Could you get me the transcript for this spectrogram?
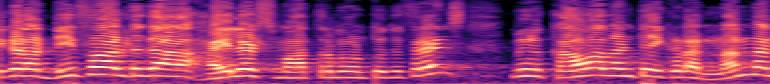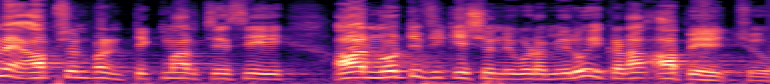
ఇక్కడ డిఫాల్ట్గా హైలైట్స్ మాత్రమే ఉంటుంది ఫ్రెండ్స్ మీరు కావాలంటే ఇక్కడ నన్ అనే ఆప్షన్ పైన టిక్ మార్క్ చేసి ఆ నోటిఫికేషన్ని కూడా మీరు ఇక్కడ ఆపేయచ్చు.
